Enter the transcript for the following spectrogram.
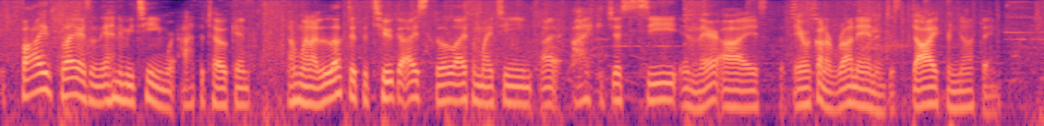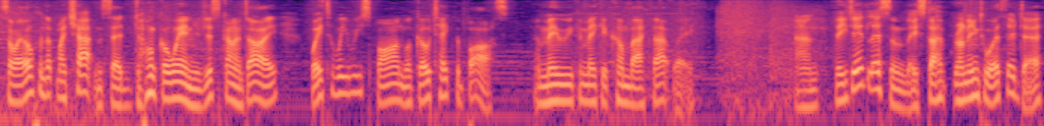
five players on the enemy team were at the token, and when I looked at the two guys still alive on my team, I, I could just see in their eyes that they were going to run in and just die for nothing. So I opened up my chat and said, don't go in, you're just going to die. Wait till we respawn, we'll go take the boss, and maybe we can make a comeback that way. And they did listen, they stopped running towards their death,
